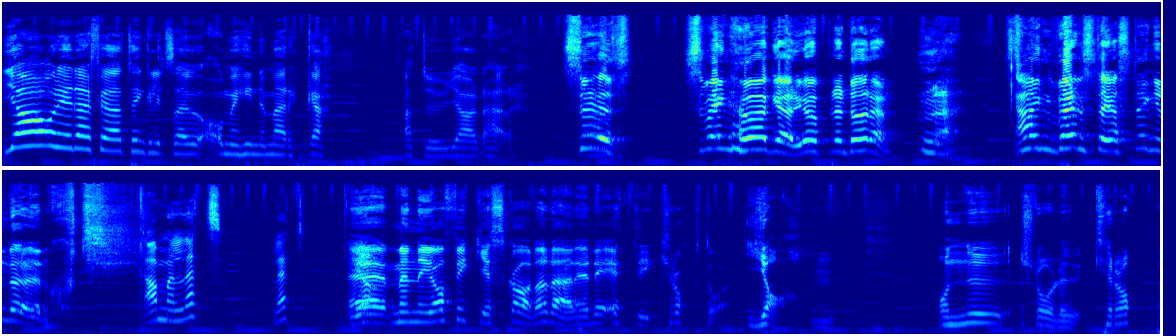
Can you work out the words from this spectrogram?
Ja, och det är därför jag tänker lite så här, om jag hinner märka att du gör det här. Ses! Sväng höger, jag öppnar dörren! Sväng vänster, jag stänger dörren! Ja men lätt, lätt. Ja. Eh, men när jag fick skada där, är det ett i kropp då? Ja. Mm. Och nu slår du kropp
